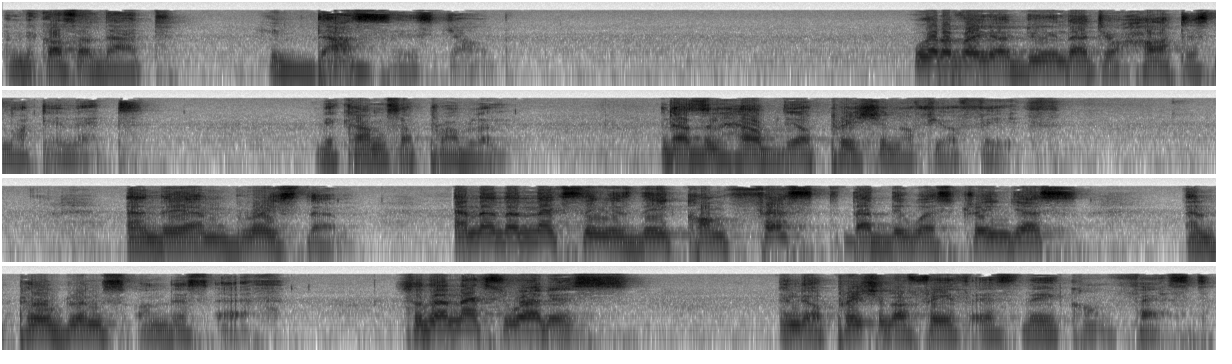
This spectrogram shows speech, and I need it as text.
And because of that, he does his job. Whatever you're doing that your heart is not in it becomes a problem. It doesn't help the operation of your faith. And they embrace them. And then the next thing is they confessed that they were strangers and pilgrims on this earth. So the next word is in the operation of faith is they confessed.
